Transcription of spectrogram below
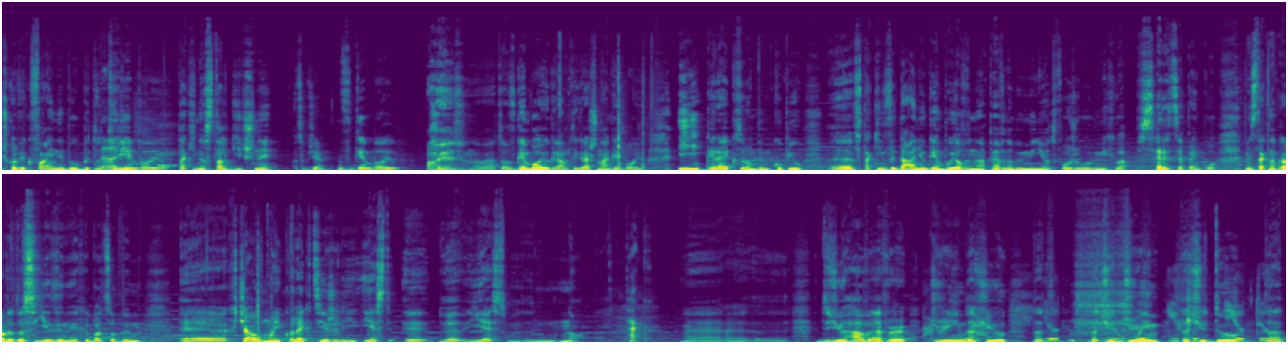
aczkolwiek fajny byłby to Na trip, Game Boyu? taki nostalgiczny. A co gdzie? W Game Boyu. O Jezu, no ja to w Game Boyu gram, ty grasz na Game Boyu. I grę, którą bym kupił e, w takim wydaniu Game Boyowym na pewno bym mi nie otworzył, bo by mi chyba serce pękło. Więc tak naprawdę to jest jedyny chyba, co bym e, chciał w mojej kolekcji, jeżeli jest, e, e, jest, no. Tak. E, did you have ever dreamed that you, that, that you dream, that you do, that,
